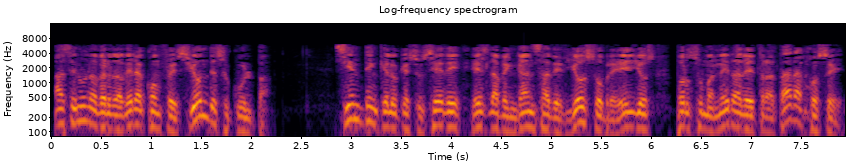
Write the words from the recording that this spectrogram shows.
hacen una verdadera confesión de su culpa. Sienten que lo que sucede es la venganza de Dios sobre ellos por su manera de tratar a José.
